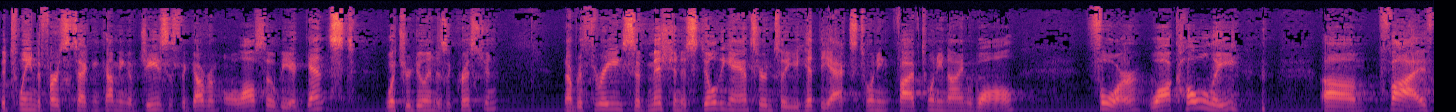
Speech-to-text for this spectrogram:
between the first and second coming of Jesus, the government will also be against what you're doing as a Christian. Number three, submission is still the answer until you hit the Acts 529 wall. Four, walk holy. Um, five,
